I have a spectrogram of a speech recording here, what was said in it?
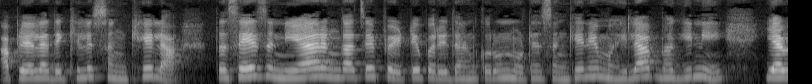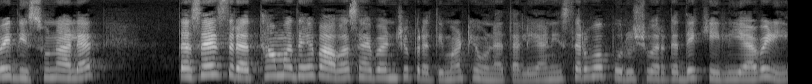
आपल्याला देखील संख्येला तसेच निळ्या रंगाचे फेटे परिधान करून मोठ्या संख्येने महिला भगिनी यावेळी दिसून आल्यात. तसेच रथामध्ये बाबासाहेबांची प्रतिमा ठेवण्यात आली आणि सर्व पुरुष वर्ग देखील यावेळी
